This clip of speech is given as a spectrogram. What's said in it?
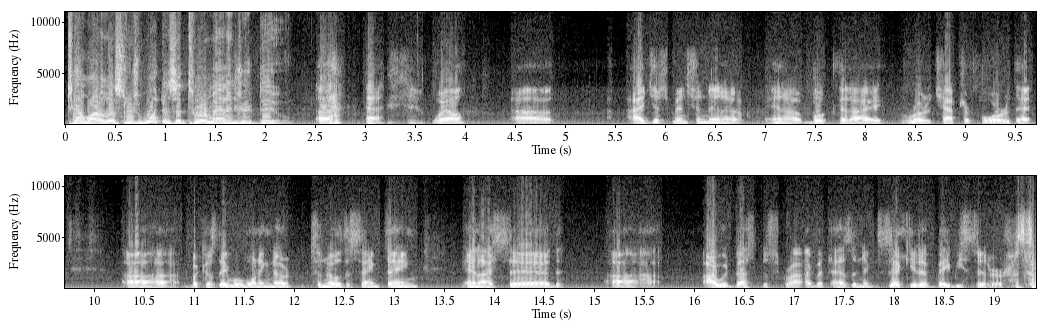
tell our listeners what does a tour manager do? Uh, well, uh, I just mentioned in a in a book that I wrote a chapter for that uh, because they were wanting know, to know the same thing, and I said uh, I would best describe it as an executive babysitter. So,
